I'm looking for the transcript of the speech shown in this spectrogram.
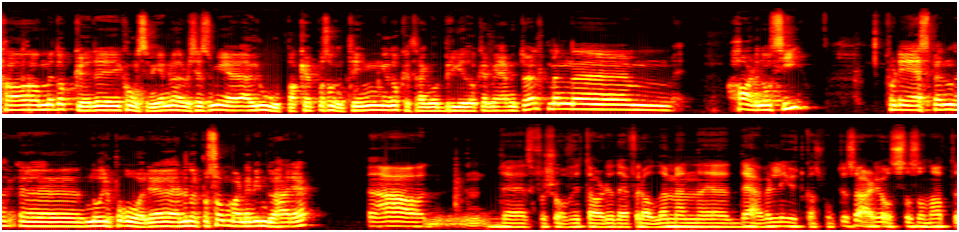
Hva med dere i Kongsvinger? Det er ikke så mye europacup og sånne ting dere trenger å bry dere med eventuelt, men uh, har det noe å si? for det, Espen? Eh, når på året, eller når på sommeren det vinduet her er? Ja, det For så vidt har det jo det for alle, men eh, det er vel i utgangspunktet så er det jo også sånn at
